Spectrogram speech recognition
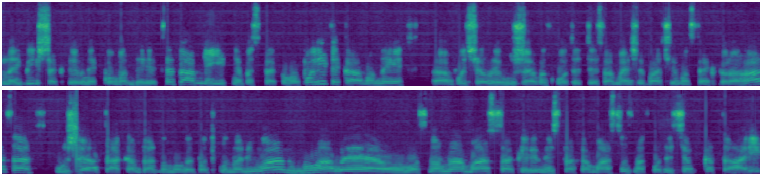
найбільш активних командирів. Це давня їхня безпекова політика. Вони е, почали вже виходити за межі, бачимо сектора Газа. Уже атака в даному випадку на Ліван. Ну але основна маса керівництва Хамасу знаходиться в Катарі.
